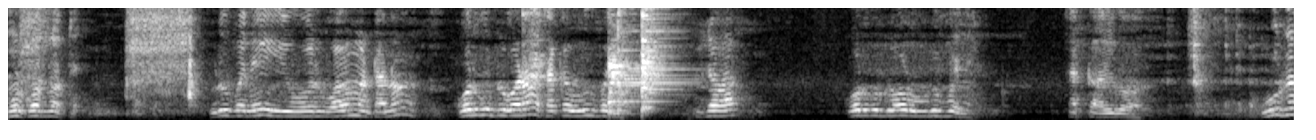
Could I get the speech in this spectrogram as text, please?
మూడు కోసలు వస్తాయి. ఉడిగిపోయినాయి ఈ వలమంటాను కోడిగుడ్లు కూడా చక్కగా ఉడిగిపోయినాయి చూసావా? కోడిగుడ్లు కూడా ఉడిగిపోయినాయి చక్క ఇగో. ఊరు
